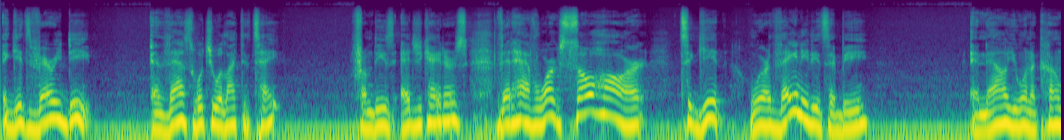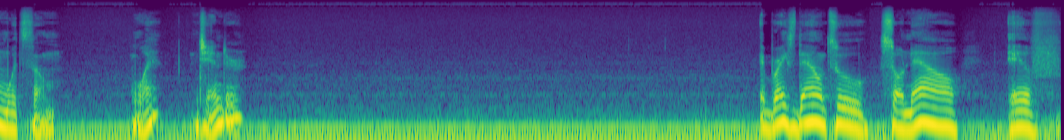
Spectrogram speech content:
It gets very deep. And that's what you would like to take from these educators that have worked so hard to get where they needed to be. And now you want to come with some what? Gender? It breaks down to so now if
